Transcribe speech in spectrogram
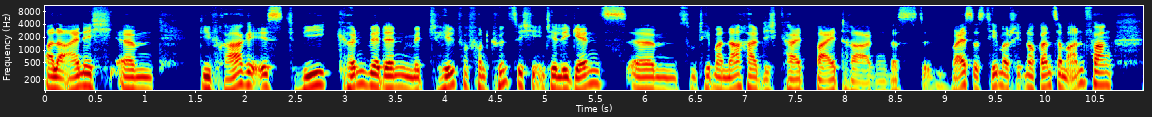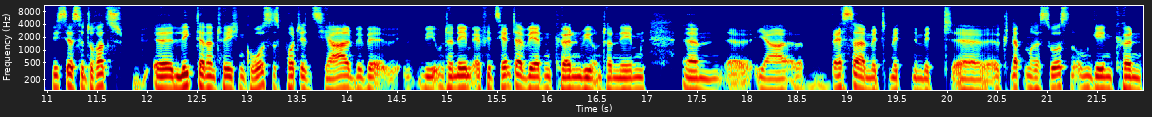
alle einig. Ähm, die Frage ist, wie können wir denn mit Hilfe von künstlicher Intelligenz ähm, zum Thema Nachhaltigkeit beitragen? Das, ich weiß, das Thema steht noch ganz am Anfang. Nichtsdestotrotz äh, liegt da natürlich ein großes Potenzial, wie, wir, wie Unternehmen effizienter werden können, wie Unternehmen ähm, äh, ja besser mit mit mit äh, knappen Ressourcen umgehen können.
